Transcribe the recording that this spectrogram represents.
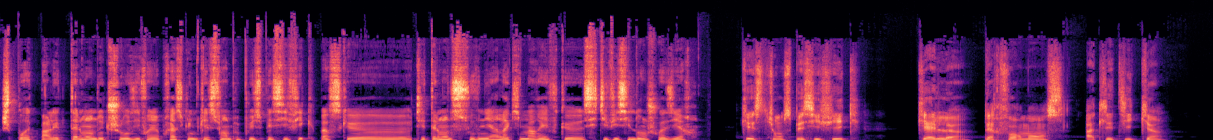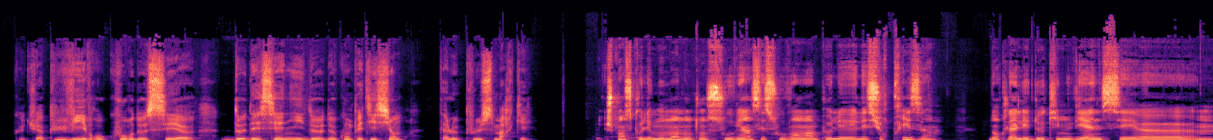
Je pourrais te parler de tellement d'autres choses. Il faudrait presque une question un peu plus spécifique parce que j'ai tellement de souvenirs là qui m'arrivent que c'est difficile d'en choisir. Question spécifique. Quelle performance athlétique que tu as pu vivre au cours de ces euh, deux décennies de, compétition t'a le plus marqué? Je pense que les moments dont on se souvient, c'est souvent un peu les, surprises. Donc là, les deux qui me viennent, c'est euh,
